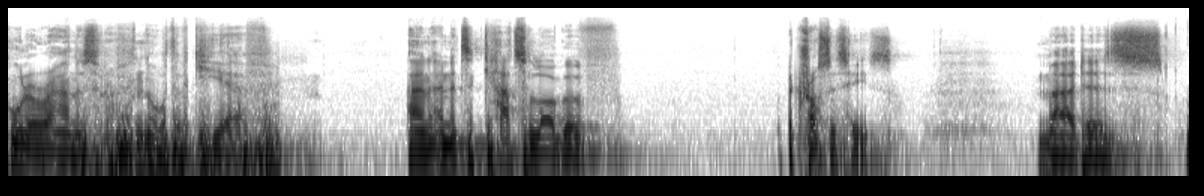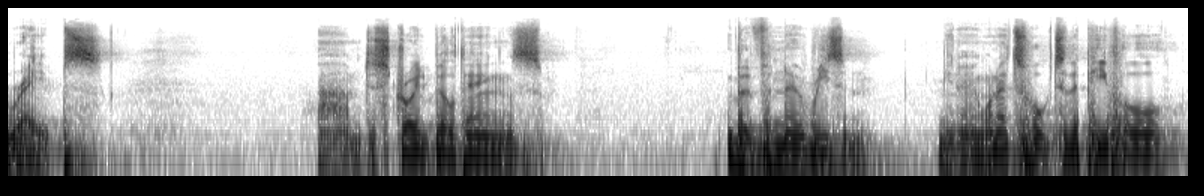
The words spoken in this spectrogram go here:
all around the sort of north of Kiev. And, and it's a catalogue of atrocities, murders, rapes, um, destroyed buildings, but for no reason. You know, when I talk to the people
